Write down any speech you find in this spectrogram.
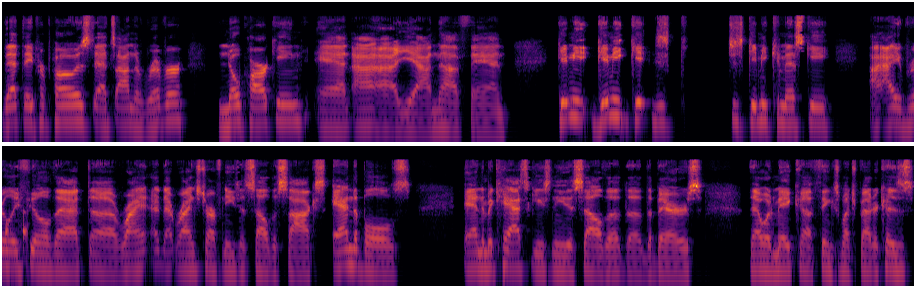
that they proposed that's on the river, no parking, and uh, yeah, I'm not a fan. Give me, give me, get just just give me Comiskey. I, I really okay. feel that uh, Ryan that Reinsdorf needs to sell the Sox and the Bulls, and the McCaskeys need to sell the the, the Bears. That would make uh, things much better because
